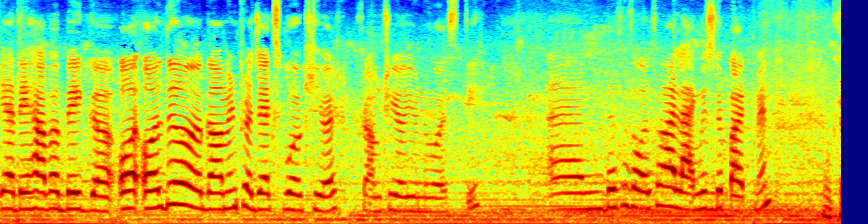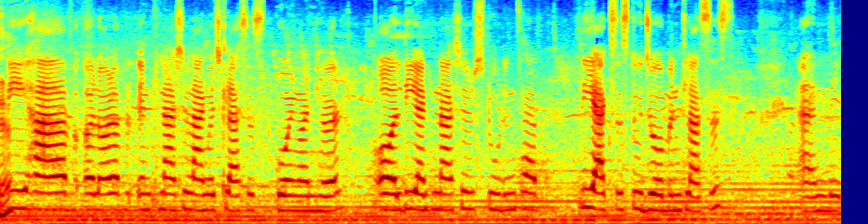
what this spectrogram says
Yeah, they have a big uh, all, all the government projects work here from Trier University, and this is also our language department. okay We have a lot of international language classes going on here. All the international students have free access to German classes, and they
